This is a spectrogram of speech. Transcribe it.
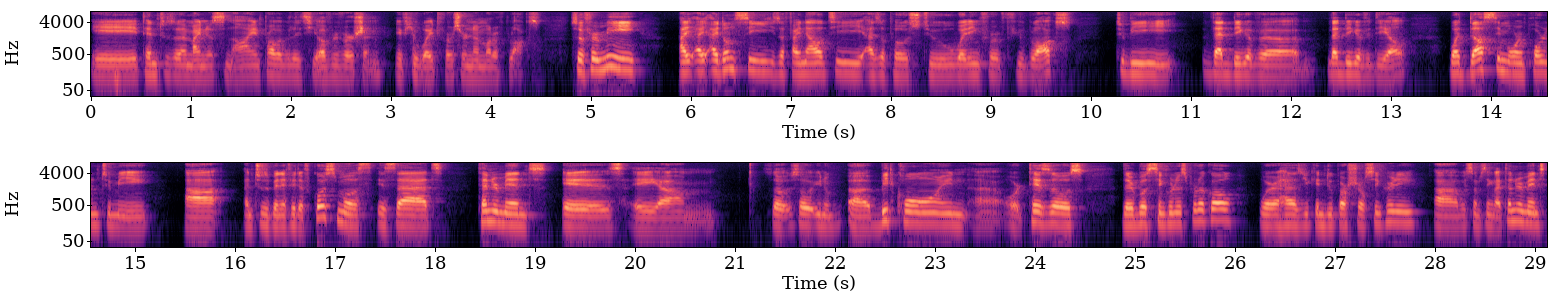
a 10 to the minus 9 probability of reversion if you wait for a certain amount of blocks? So for me, I, I, I don't see the finality as opposed to waiting for a few blocks to be that big of a that big of a deal. What does seem more important to me, uh, and to the benefit of Cosmos, is that Tendermint is a um, so, so you know, uh, Bitcoin uh, or Tezos, they're both synchronous protocol, whereas you can do partial synchrony uh, with something like Tendermint,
